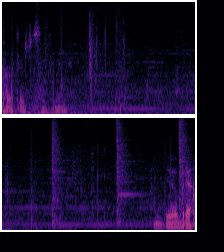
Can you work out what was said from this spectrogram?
ale jeszcze są kamienie. Dobra.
